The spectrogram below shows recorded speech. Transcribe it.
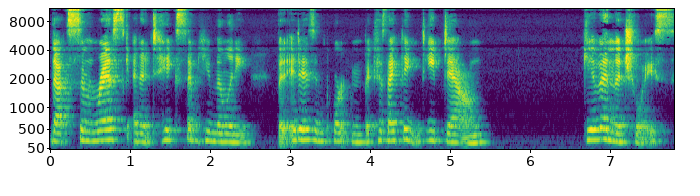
That's some risk and it takes some humility, but it is important because I think deep down, given the choice,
